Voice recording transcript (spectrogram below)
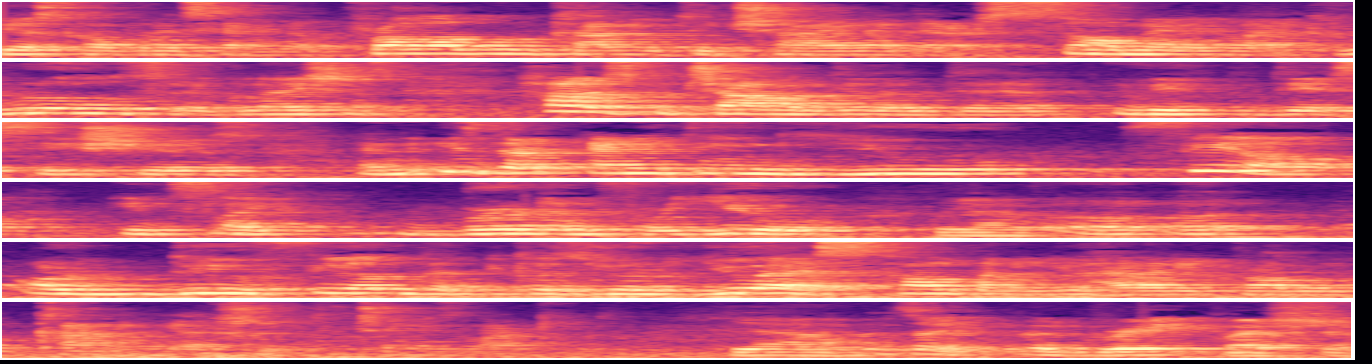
U.S. companies having a problem coming to China. There are so many like rules, regulations. How is Kochava dealing the, with these issues? And is there anything you feel it's like burden for you Yeah. uh, uh, or do you feel that because you're a U.S. company, you have any problem coming actually to Chinese market? Yeah, that's a, a great question.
